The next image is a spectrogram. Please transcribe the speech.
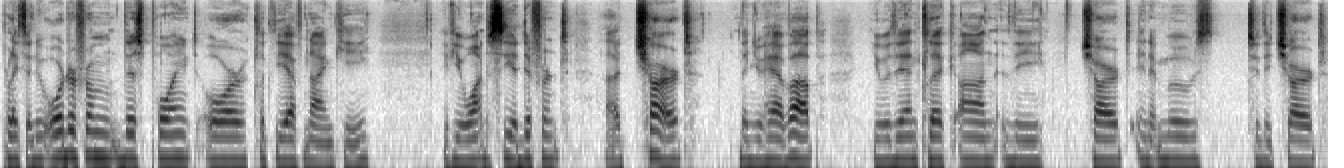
place a new order from this point or click the F9 key. If you want to see a different uh, chart than you have up you would then click on the chart and it moves to the chart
